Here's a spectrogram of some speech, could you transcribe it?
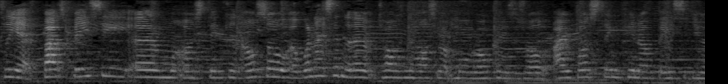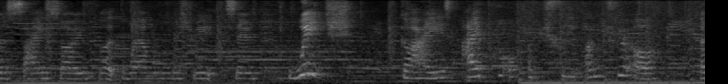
So yeah, that's basically um, what I was thinking. Also, uh, when I said uh, talking to Horse about more roleplays as well, I was thinking of basically doing a side story for like the Werewolf Mystery series, which, guys, I put up a tweet on Twitter uh,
